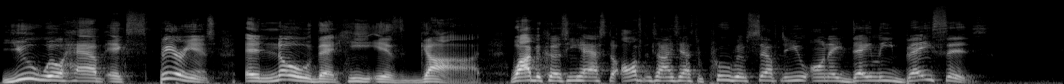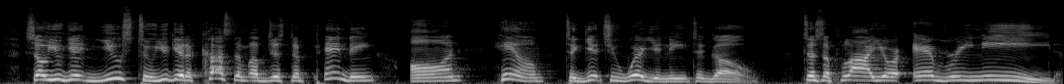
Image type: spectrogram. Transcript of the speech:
you will have experience and know that he is God. Why? Because he has to, oftentimes, he has to prove himself to you on a daily basis. So you get used to, you get accustomed of just depending on him to get you where you need to go, to supply your every need.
